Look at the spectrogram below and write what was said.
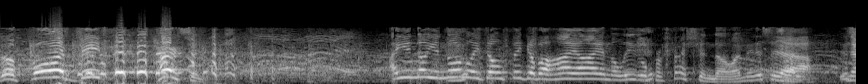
the four beat person. Uh, you know, you normally don't think of a high I in the legal profession, though. I mean, this is like, this no,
